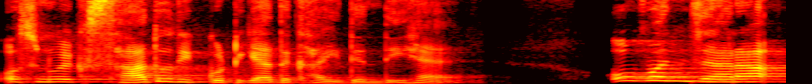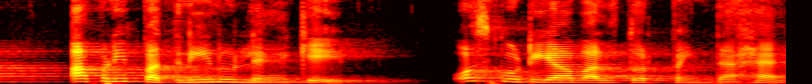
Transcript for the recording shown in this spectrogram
ਉਸ ਨੂੰ ਇੱਕ ਸਾਧੂ ਦੀ ਕੁਟਿਆ ਦਿਖਾਈ ਦਿੰਦੀ ਹੈ। ਉਹ ਵੰਜਾਰਾ ਆਪਣੀ ਪਤਨੀ ਨੂੰ ਲੈ ਕੇ ਉਸ ਕੁਟਿਆ ਵੱਲ ਤੁਰ ਪੈਂਦਾ ਹੈ।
